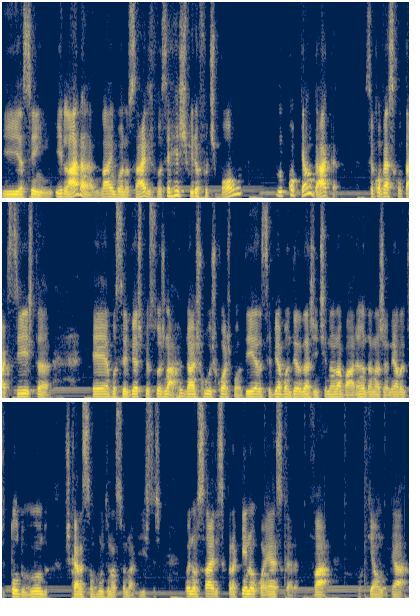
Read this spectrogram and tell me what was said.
E assim, e lá, na, lá em Buenos Aires, você respira futebol em qualquer lugar, cara. Você conversa com o taxista, é, você vê as pessoas na, nas ruas com as bandeiras, você vê a bandeira da Argentina na varanda, na janela de todo mundo. Os caras são muito nacionalistas. Buenos Aires, para quem não conhece, cara, vá porque é um lugar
